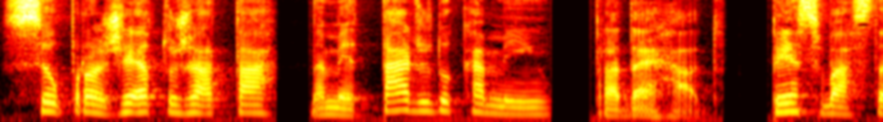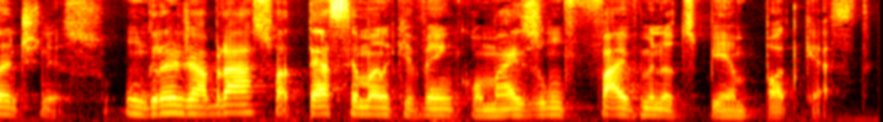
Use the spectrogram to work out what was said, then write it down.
seu projeto já está na metade do caminho para dar errado. Pense bastante nisso. Um grande abraço, até a semana que vem com mais um 5 Minutes PM Podcast.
